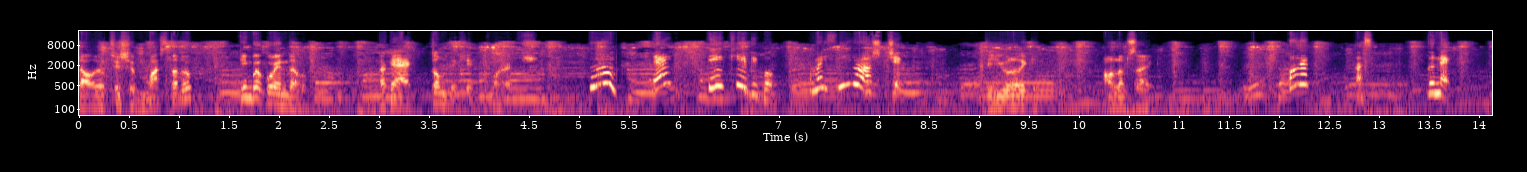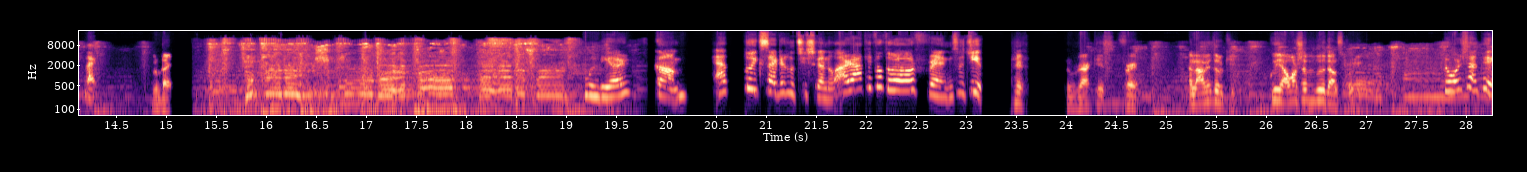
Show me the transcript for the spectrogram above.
তাহলে হচ্ছে সে মাস্টার হোক কিংবা গোয়েন্দা হোক। তাকে একদম দেখে মনে রাখিস। দেখিয়ে দিব। আমার হিরো আসছে। এইগুলো দেখি। আল্লাহ সাই okay good night bye good night dear come এত এক্সাইটেড হচ্ছিস কেন? আর রাখি তো তোর আমার ফ্রেন্ড সুচিত রাকিস ফ্রেন্ড তাহলে আমি তোর কি? তুই আমার সাথে তুই ডান্স করি তোর সাথে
